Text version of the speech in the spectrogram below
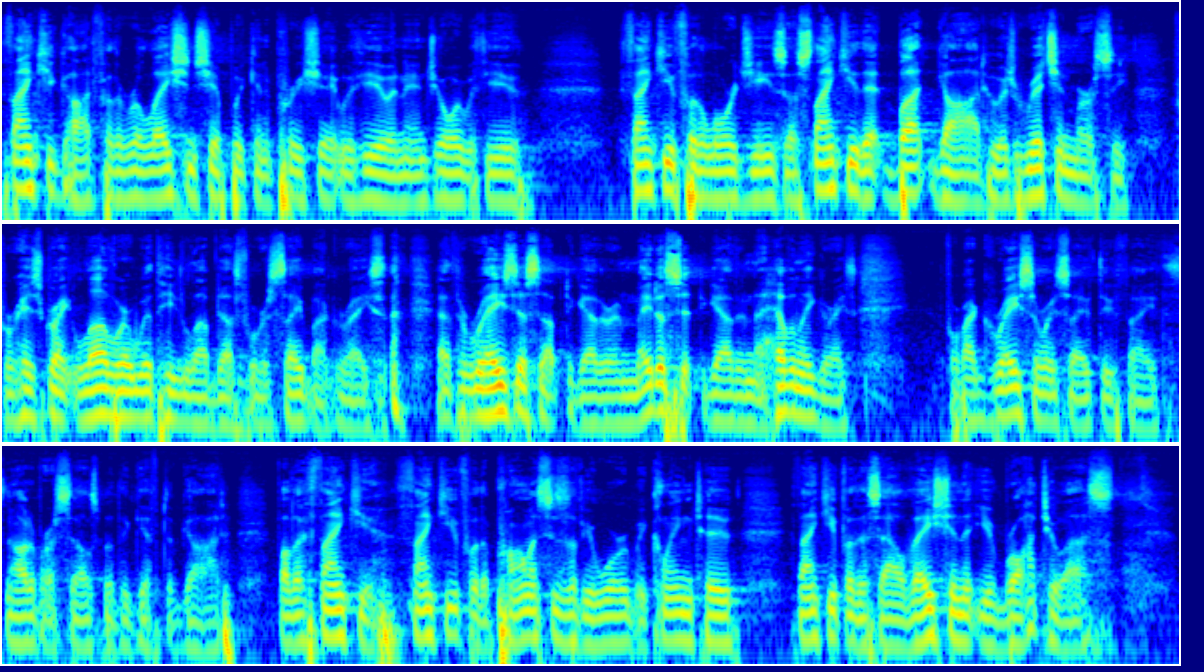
Thank you, God, for the relationship we can appreciate with you and enjoy with you. Thank you for the Lord Jesus. Thank you that but God, who is rich in mercy, for his great love wherewith he loved us, for we're saved by grace, hath raised us up together and made us sit together in the heavenly grace. For by grace are we saved through faith. It's not of ourselves, but the gift of God. Father, thank you. Thank you for the promises of your word we cling to. Thank you for the salvation that you've brought to us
